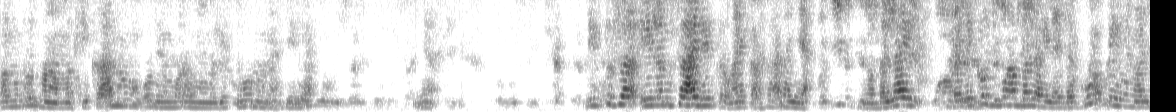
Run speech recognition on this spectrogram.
panugod mga Meksikano mo ko yung murang malituno na sila. Nya. Sa ilang sa dito ay kasana niya. Mga balay. Ko sa mga balay na dago kay mga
